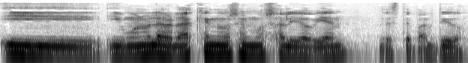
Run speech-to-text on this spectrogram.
y, y bueno, la verdad es que nos hemos salido bien de este partido.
